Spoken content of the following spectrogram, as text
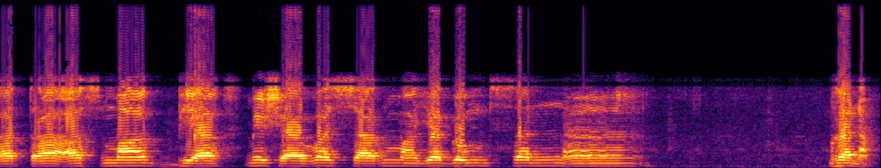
तत्रास्मभ्यमिषवशर्मयगुं सन् घनम्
